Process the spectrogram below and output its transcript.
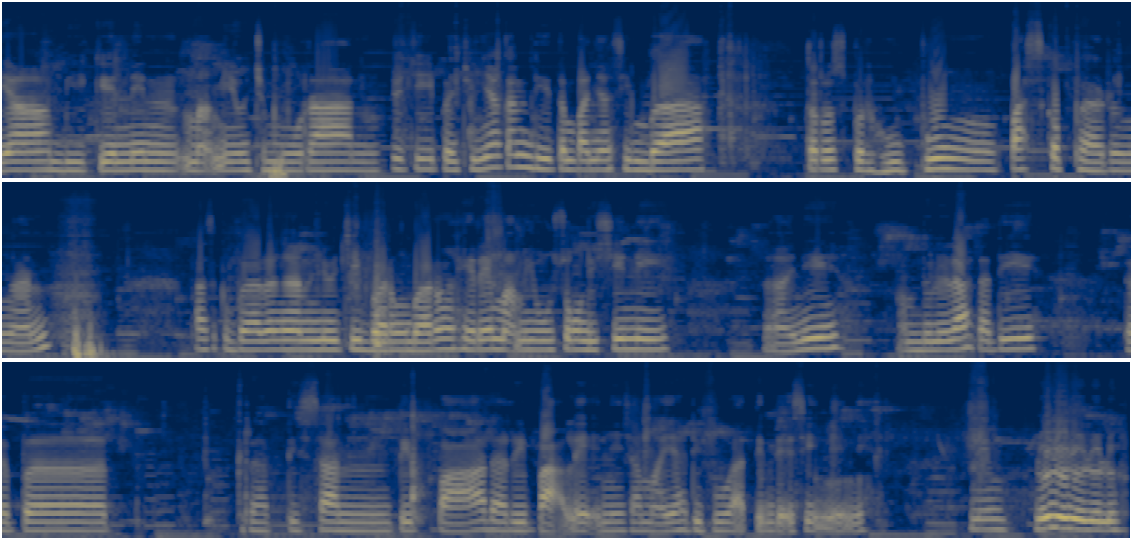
ayah bikinin Mak Miu jemuran. Cuci bajunya kan di tempatnya Simbah. Terus berhubung pas kebarengan. Pas kebarengan nyuci bareng-bareng akhirnya Mak Miu usung di sini. Nah ini alhamdulillah tadi dapat gratisan pipa dari Pak Le ini sama ayah dibuatin di sini nih. Ini lulu lulu lulu.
